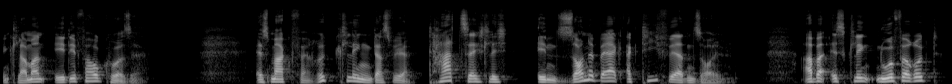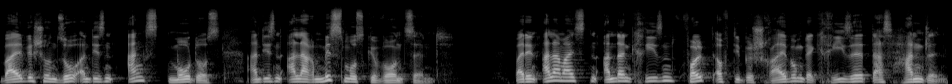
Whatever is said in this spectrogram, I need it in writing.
in Klammern EDV-Kurse. Es mag verrückt klingen, dass wir tatsächlich in Sonneberg aktiv werden sollen. Aber es klingt nur verrückt, weil wir schon so an diesen Angstmodus, an diesen Alarmismus gewohnt sind. Bei den allermeisten anderen Krisen folgt auf die Beschreibung der Krise das Handeln.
